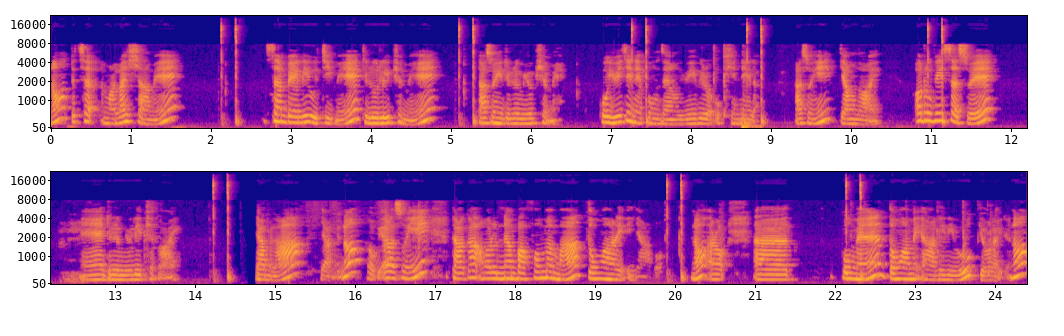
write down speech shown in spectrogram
နော်တစ်ချက်ဒီမှာလိုက်ရှာမယ် sample လေးကိုကြည့်မယ်ဒီလိုလေးဖြစ်မယ်ဒါဆိုရင်ဒီလိုမျိုးဖြစ်မယ်ကိုရွေးချင်တဲ့ပုံစံကိုရွေးပြီးတော့ okay နဲ့လိုက်ဒါဆိုရင်ပြောင်းသွားပြီ auto base ဆက်ဆွဲအဲဒီလိုမျိုးလေးဖြစ်သွားပြီရမလားရမယ်နော်ဟုတ်ပြီအဲ့ဒါဆိုရင်ဒါကအမတို့ number format မှာသုံးရတဲ့အရာပေါ့နော်အဲ့တော့အာပုံမှန်သုံးရမယ့်အားလေးတွေကိုပြောလိုက်တယ်နော်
